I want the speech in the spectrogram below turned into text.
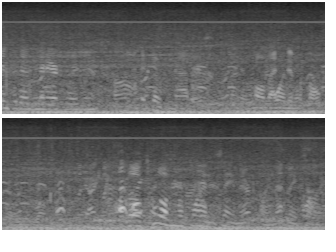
They're for those mid-air collisions. It doesn't matter. All that difficult. Although two of them are flying the same airplane, that makes sense.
